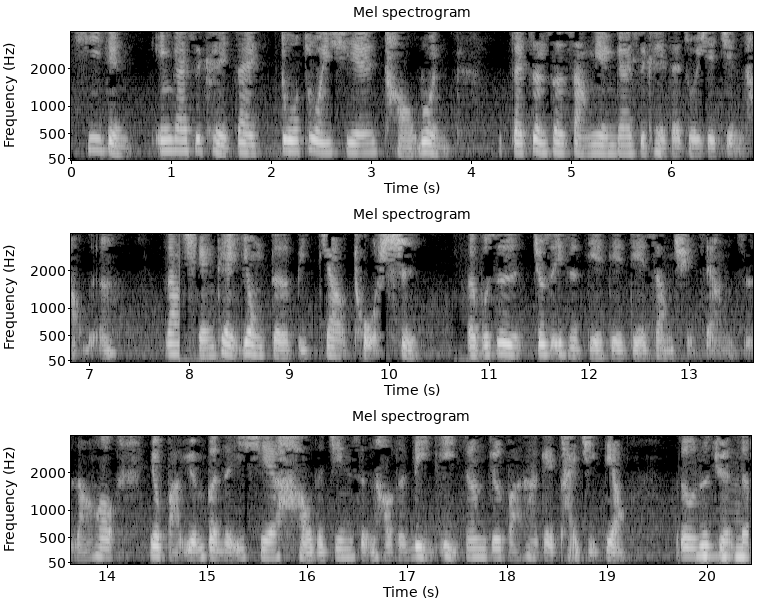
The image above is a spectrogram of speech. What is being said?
西点应该是可以再多做一些讨论。在政策上面，应该是可以再做一些检讨的，让钱可以用得比较妥适，而不是就是一直叠叠叠上去这样子，然后又把原本的一些好的精神、好的利益，这样就把它给排挤掉，所以我就觉得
